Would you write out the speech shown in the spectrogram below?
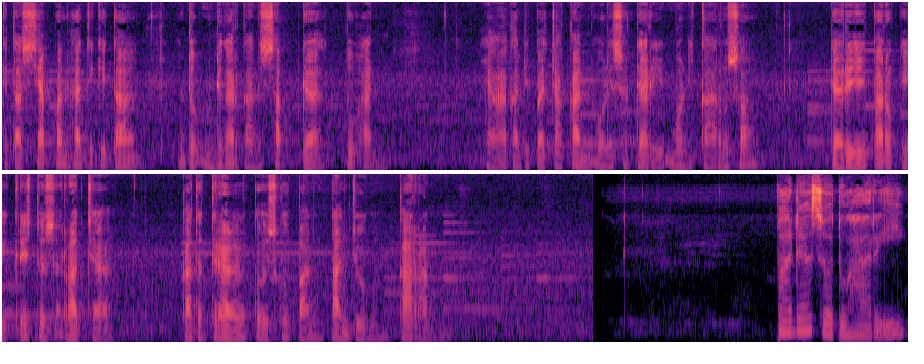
kita siapkan hati kita untuk mendengarkan sabda Tuhan yang akan dibacakan oleh Saudari Monica Rosa dari Paroki Kristus Raja, Katedral Keuskupan Tanjung Karang. Pada suatu hari,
